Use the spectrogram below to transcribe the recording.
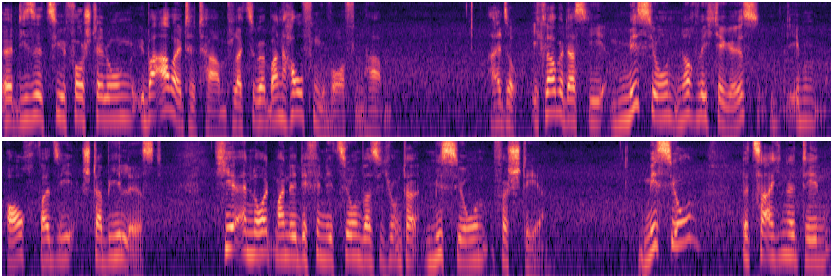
äh, diese Zielvorstellungen überarbeitet haben, vielleicht sogar über einen Haufen geworfen haben. Also, ich glaube, dass die Mission noch wichtiger ist, eben auch, weil sie stabil ist. Hier erneut meine Definition, was ich unter Mission verstehe. Mission bezeichnet den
